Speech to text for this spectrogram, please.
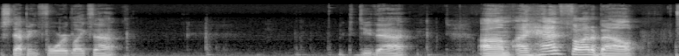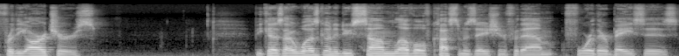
stepping forward like that. We could do that. Um, I had thought about for the archers because I was going to do some level of customization for them for their bases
